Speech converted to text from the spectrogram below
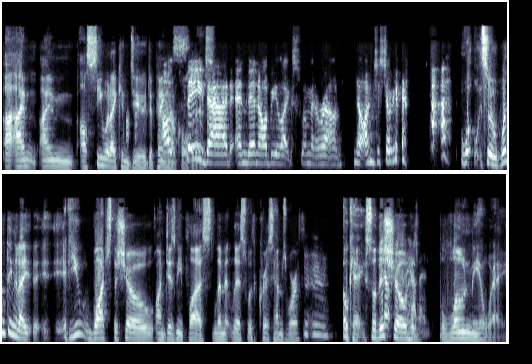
Uh, I'm I'm I'll see what I can do depending on I'll how cold say it is. that and then I'll be like swimming around. No, I'm just joking. Well, so one thing that I if you watch the show on Disney Plus Limitless with Chris Hemsworth. Mm-mm. Okay, so this No, show has blown me away.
